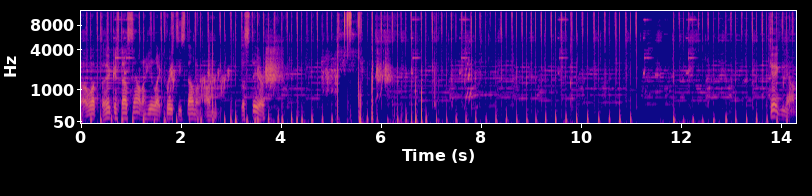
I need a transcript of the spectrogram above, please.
Uh, what the heck is that sound? I hear like crazy stuff on the stair. Kegyan.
